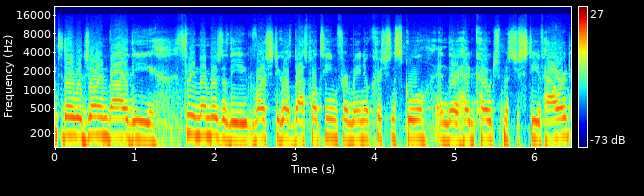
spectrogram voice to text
Hello. Today we're joined by the three members of the varsity girls basketball team for Emmanuel Christian School and their head coach, Mr. Steve Howard.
